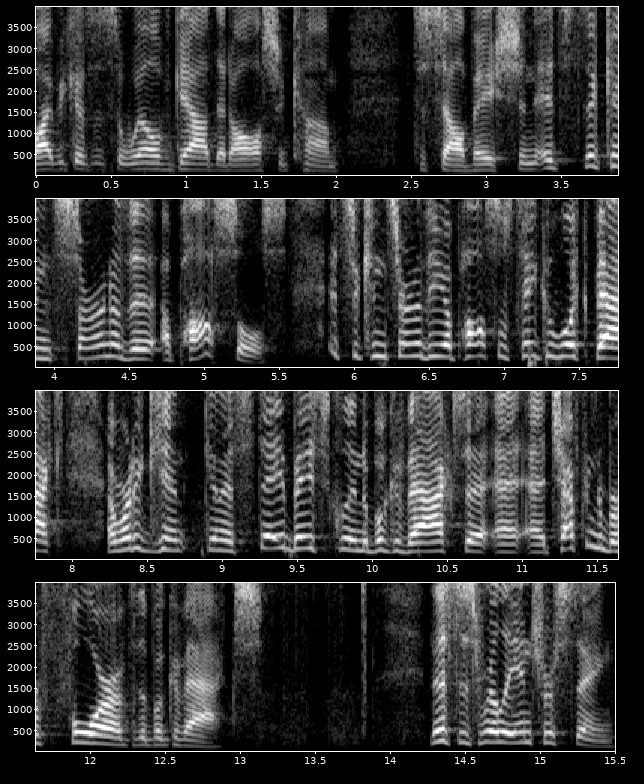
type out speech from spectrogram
Why? Because it's the will of God that all should come to salvation. It's the concern of the apostles. It's the concern of the apostles. Take a look back, and we're going to stay basically in the book of Acts at, at, chapter number four of the book of Acts. This is really interesting.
